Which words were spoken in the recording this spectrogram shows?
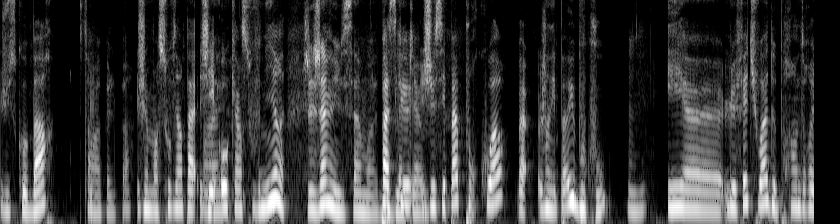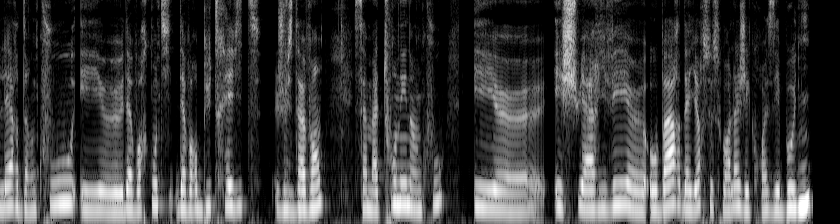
jusqu'au bar, t'en rappelles pas je m'en souviens pas, j'ai Ouais. aucun souvenir, J'ai jamais eu ça, moi, parce que je sais pas pourquoi, bah, j'en ai pas eu beaucoup. Mhm. Et euh, le fait, tu vois, de prendre l'air d'un coup et euh, d'avoir bu très vite juste Mhm. avant, ça m'a tourné d'un coup. Et, euh, et je suis arrivée au bar. D'ailleurs, ce soir-là, j'ai croisé Bonnie.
